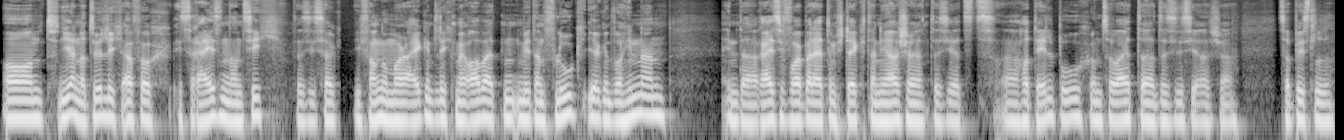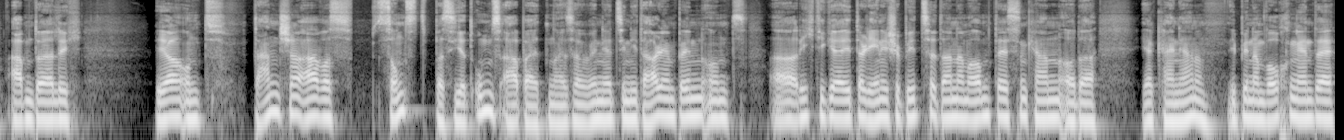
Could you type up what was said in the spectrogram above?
Und ja, natürlich einfach das Reisen an sich, dass ich sage, ich fange mal eigentlich mein Arbeiten mit einem Flug irgendwo hin an. In der Reisevorbereitung steckt dann ja schon, ich jetzt Hotelbuch und so weiter, das ist ja schon so ein bisschen abenteuerlich. Ja, und dann schon auch, was sonst passiert ums Arbeiten. Also wenn ich jetzt in Italien bin und eine richtige italienische Pizza dann am Abend essen kann oder ja, keine Ahnung, ich bin am Wochenende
